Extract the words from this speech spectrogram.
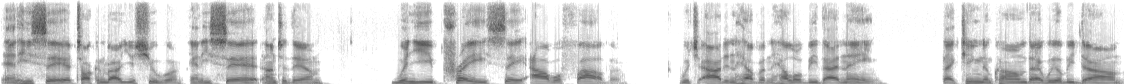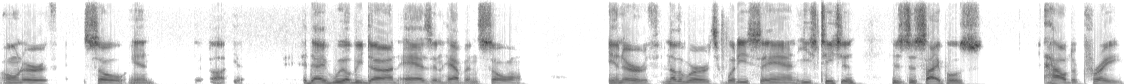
And he said, talking about Yeshua, and he said unto them, When ye pray, say, Our Father, which art in heaven, hallowed be thy name. Thy kingdom come, thy will be done on earth, so in uh, thy will be done as in heaven, so in earth. In other words, what he's saying, he's teaching his disciples how to pray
